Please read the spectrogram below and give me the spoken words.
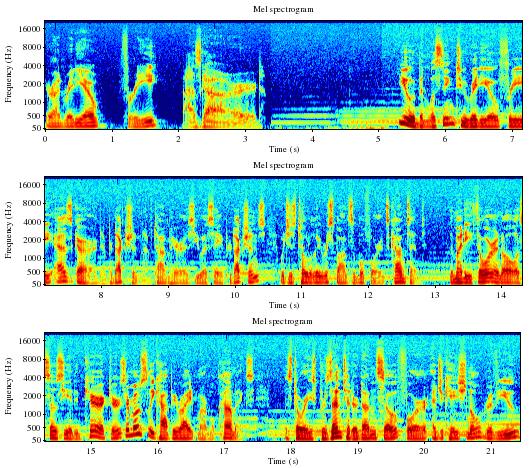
here on Radio Free Asgard. You have been listening to Radio Free Asgard, a production of Tom Harris USA Productions, which is totally responsible for its content. The Mighty Thor and all associated characters are mostly copyright Marvel Comics. The stories presented are done so for educational, review,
